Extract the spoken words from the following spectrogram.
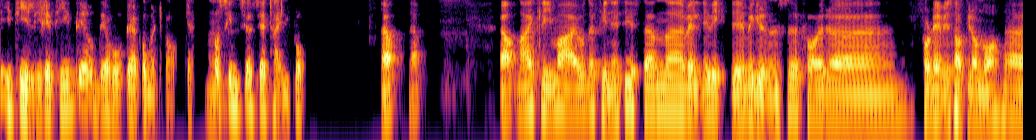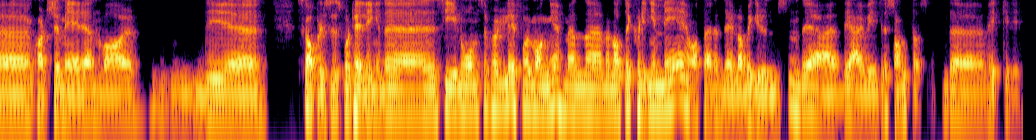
i tidligere tider, og det håper jeg kommer tilbake. Hva mm. syns jeg ser tegn på. Ja, ja. ja, nei, klima er jo definitivt en uh, veldig viktig begrunnelse for, uh, for, det vi snakker om nå. Uh, kanskje mer enn hva de skapelsesfortellingene sier noe om, selvfølgelig, for mange. Men, men, at det klinger med, og at det er en del av begrunnelsen, det er, det er jo interessant. Altså. Det virkelig.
